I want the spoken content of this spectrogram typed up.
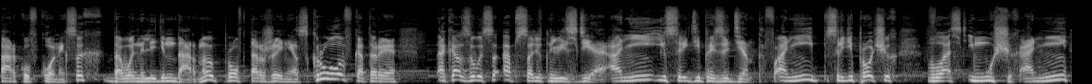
арку в комиксах, довольно легендарную, про вторжение скрулов, которые оказываются абсолютно везде. Они и среди президентов, они и среди прочих власть имущих, они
